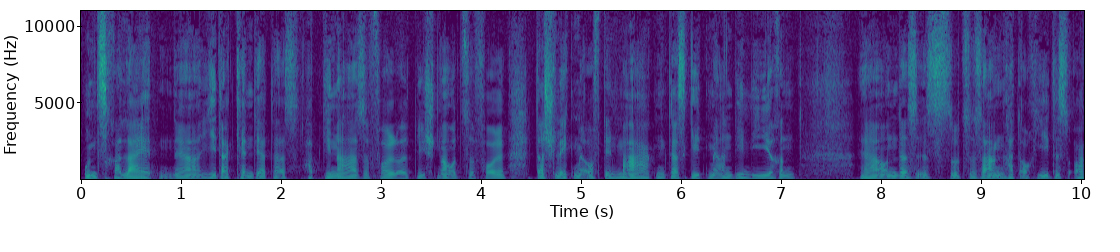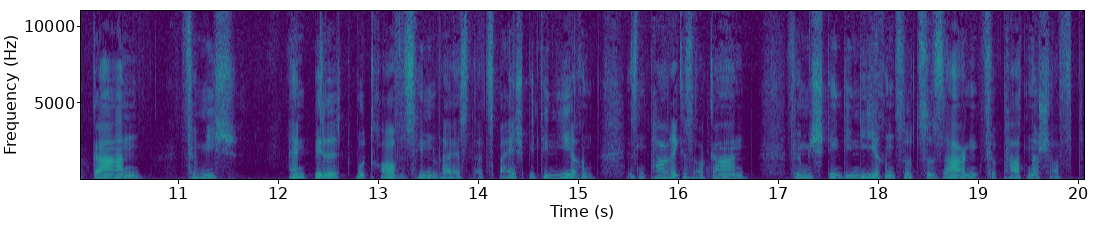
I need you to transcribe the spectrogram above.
unserer Leiden. Ja? Jeder kennt ja das. Hab die Nase voll oder die Schnauze voll. Das schlägt mir auf den Magen, das geht mir an die Nieren. Ja, und das ist sozusagen, hat auch jedes Organ für mich ein Bild, worauf es hinweist. Als Beispiel die Nieren ist ein paariges Organ. Für mich stehen die Nieren sozusagen für Partnerschaft.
